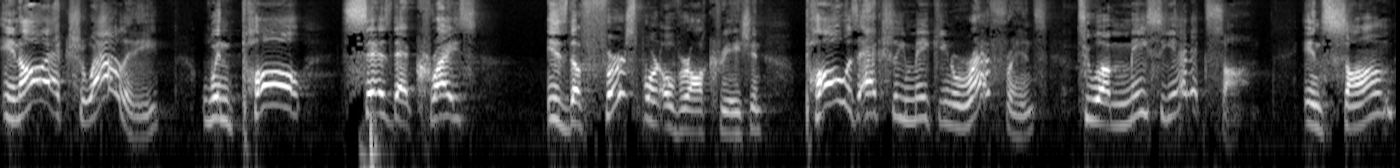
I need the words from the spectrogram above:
in all actuality, when Paul says that Christ is the firstborn over all creation, Paul was actually making reference to a messianic psalm in Psalm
